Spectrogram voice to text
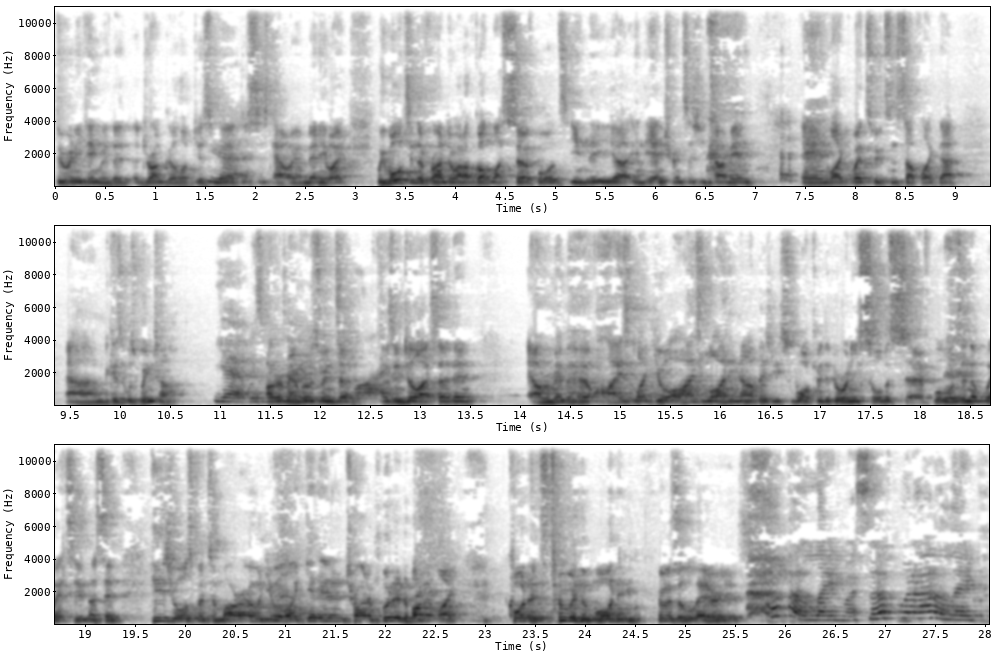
do anything with a, a drunk girl I've just met. Yeah. It's just how I am. Anyway, we walked in the front door and I've got my surfboards in the uh, in the entrance as you come in, and like wetsuits and stuff like that um, because it was winter. yeah, it was. I remember it was in winter. July. It was in July. So then I remember her eyes, like your eyes lighting up as you walked through the door and you saw the surfboards and the wetsuit. And I said, here's yours for tomorrow. And you were like, get in and try to put it on at like quarter to two in the morning. It was hilarious. I laid my surfboard out. I laid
